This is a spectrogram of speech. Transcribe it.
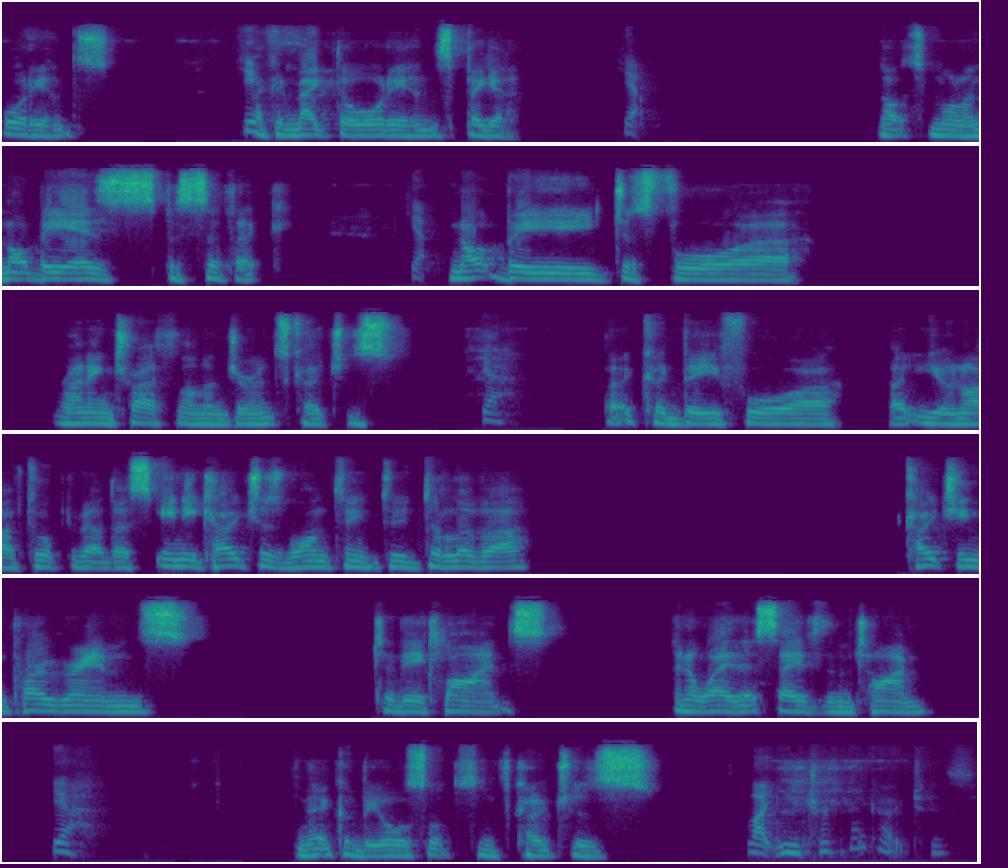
audience. I could make the audience bigger. Yeah. Not smaller, not be as specific. Yeah. Not be just for uh, running triathlon endurance coaches. Yeah. But it could be for, like you and I have talked about this, any coaches wanting to deliver coaching programs to their clients in a way that saves them time. And that could be all sorts of coaches Like nutrition coaches.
